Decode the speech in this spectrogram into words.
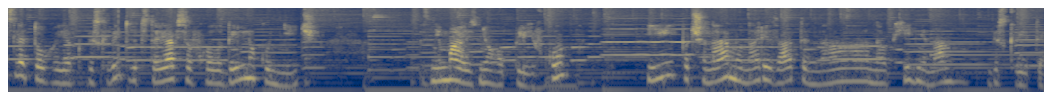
Після того, як бісквіт відстоявся в холодильнику ніч, знімаю з нього плівку і починаємо нарізати на необхідні нам бісквіти.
